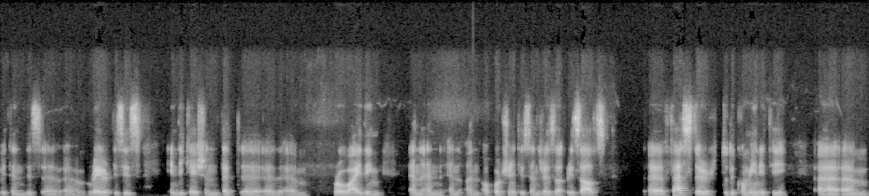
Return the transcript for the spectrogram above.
within this uh, rare disease indication that uh, uh, um, providing and, and, and, and opportunities and resu results uh, faster to the community, um,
